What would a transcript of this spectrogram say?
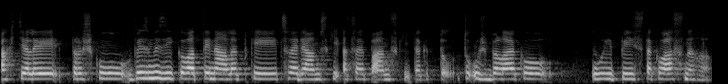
a chtěli trošku vyzmizíkovat ty nálepky, co je dámský a co je pánský. Tak to, to už byla jako u hippies taková snaha.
